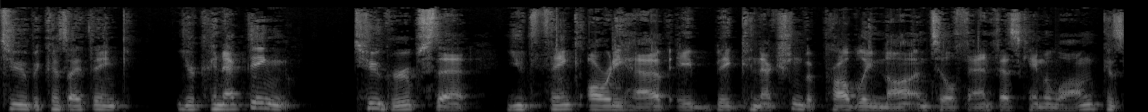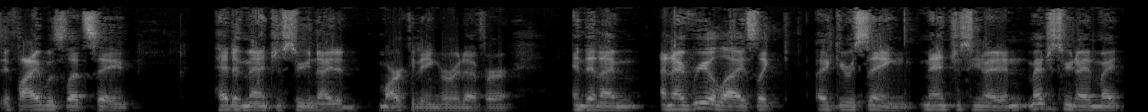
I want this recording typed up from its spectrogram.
too because I think you're connecting two groups that you'd think already have a big connection, but probably not until FanFest came along. Because if I was, let's say, head of Manchester United marketing or whatever, and then I'm and I realize like like you were saying, Manchester United and Manchester United might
